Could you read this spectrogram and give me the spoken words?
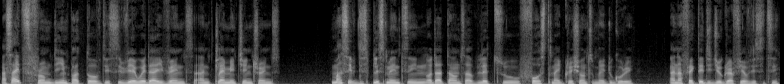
Aside from the impact of the severe weather events and climate change trends, massive displacements in other towns have led to forced migration to Maiduguri and affected the geography of the city.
